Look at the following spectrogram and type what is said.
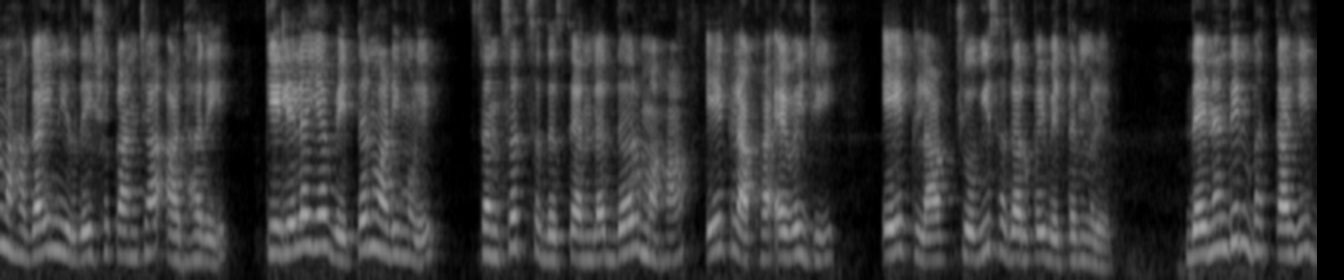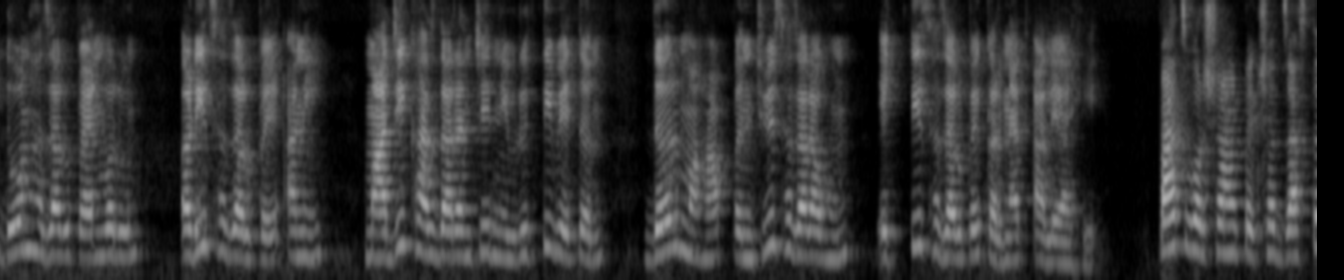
महागाई निर्देशकांच्या आधारे केलेल्या या वेतनवाढीमुळे संसद सदस्यांना दरमहा एक लाखाऐवजी एक लाख चोवीस हजार रुपये वेतन मिळेल. दैनंदिन भत्ताही दोन हजार रुपयांवरून अडीच हजार रुपये आणि माजी खासदारांचे निवृत्ती वेतन दरमहा पंचवीस हजाराहून एकतीस हजार रुपये करण्यात आले आहे. पाच वर्षांपेक्षा जास्त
